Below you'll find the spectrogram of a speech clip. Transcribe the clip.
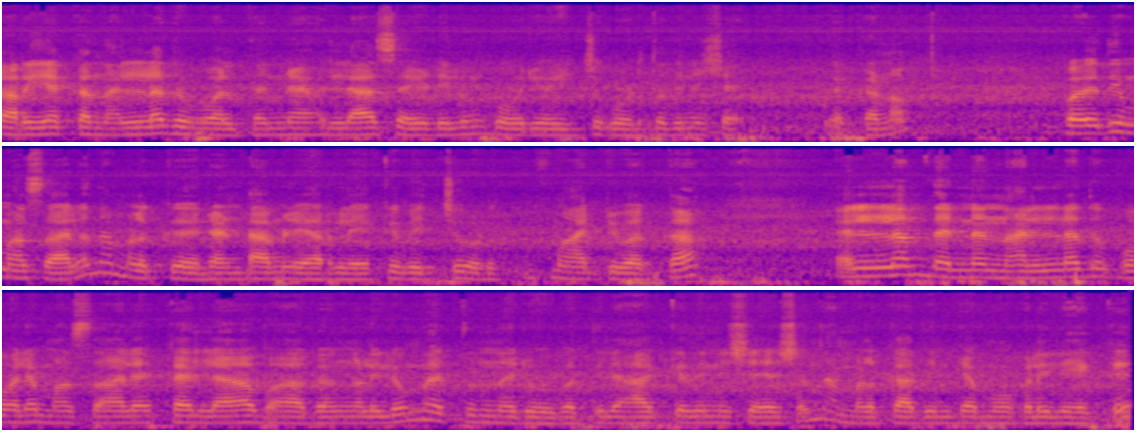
കറിയൊക്കെ നല്ലതുപോലെ തന്നെ എല്ലാ സൈഡിലും കോരി ഒഴിച്ച് കൊടുത്തതിന് വെക്കണം. പകുതി മസാല നമ്മൾക്ക് രണ്ടാം ലെയറിലേക്ക് വെച്ച് കൊടു മാറ്റി വെക്കാം. എല്ലാം തന്നെ നല്ലതുപോലെ മസാലയൊക്കെ എല്ലാ ഭാഗങ്ങളിലും എത്തുന്ന രൂപത്തിലാക്കിയതിന് ശേഷം നമ്മൾക്ക് അതിന്റെ മുകളിലേക്ക്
